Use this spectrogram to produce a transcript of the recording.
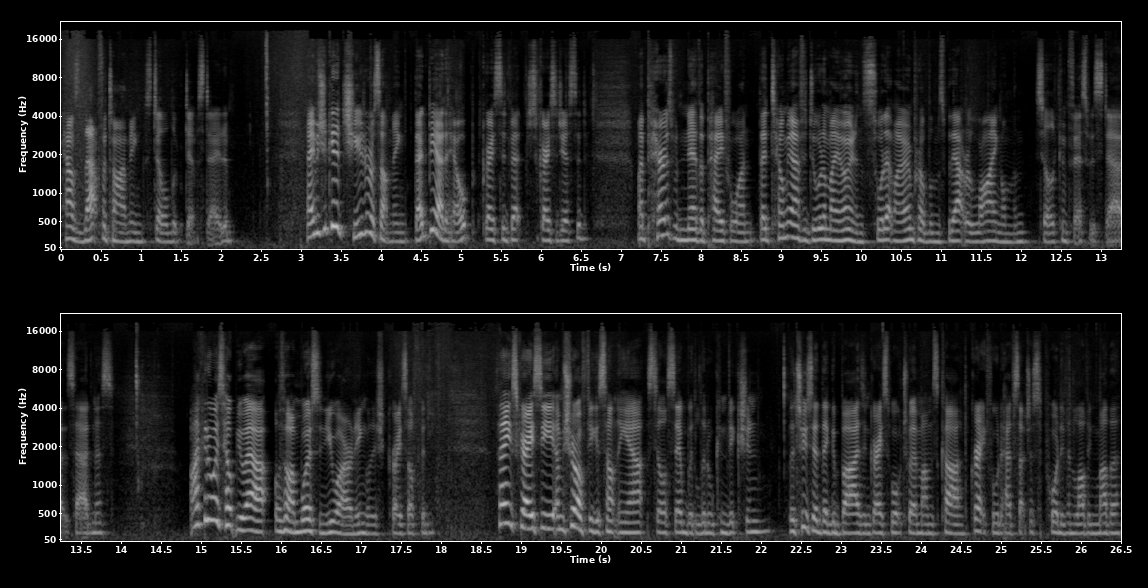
How's that for timing? Stella looked devastated. Maybe you should get a tutor or something. They'd be able to help, Grace, suggested. My parents would never pay for one. They'd tell me I have to do it on my own and sort out my own problems without relying on them, Stella confessed with sta- sadness. I could always help you out, although I'm worse than you are at English, Grace offered. Thanks, Gracie. I'm sure I'll figure something out, Stella said with little conviction. The two said their goodbyes and Grace walked to her mum's car, grateful to have such a supportive and loving mother.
